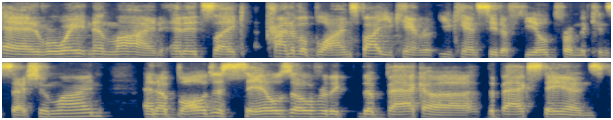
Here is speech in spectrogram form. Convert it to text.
and we're waiting in line, and it's like kind of a blind spot. You can't you can't see the field from the concession line, and a ball just sails over the, the back uh the back stands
